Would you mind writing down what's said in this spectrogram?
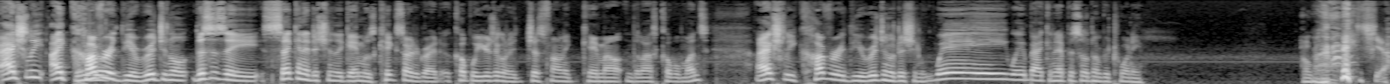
actually, I covered the original. This is a second edition of the game. It was kickstarted right a couple years ago, and it just finally came out in the last couple months. I actually covered the original edition way, way back in episode number twenty. okay. yeah.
